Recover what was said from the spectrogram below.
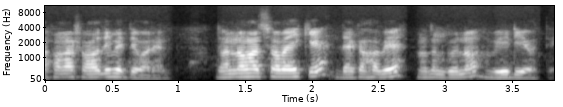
আপনারা সহজেই পেতে পারেন। ধন্যবাদ সবাইকে, দেখা হবে নতুন কোনো ভিডিওতে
